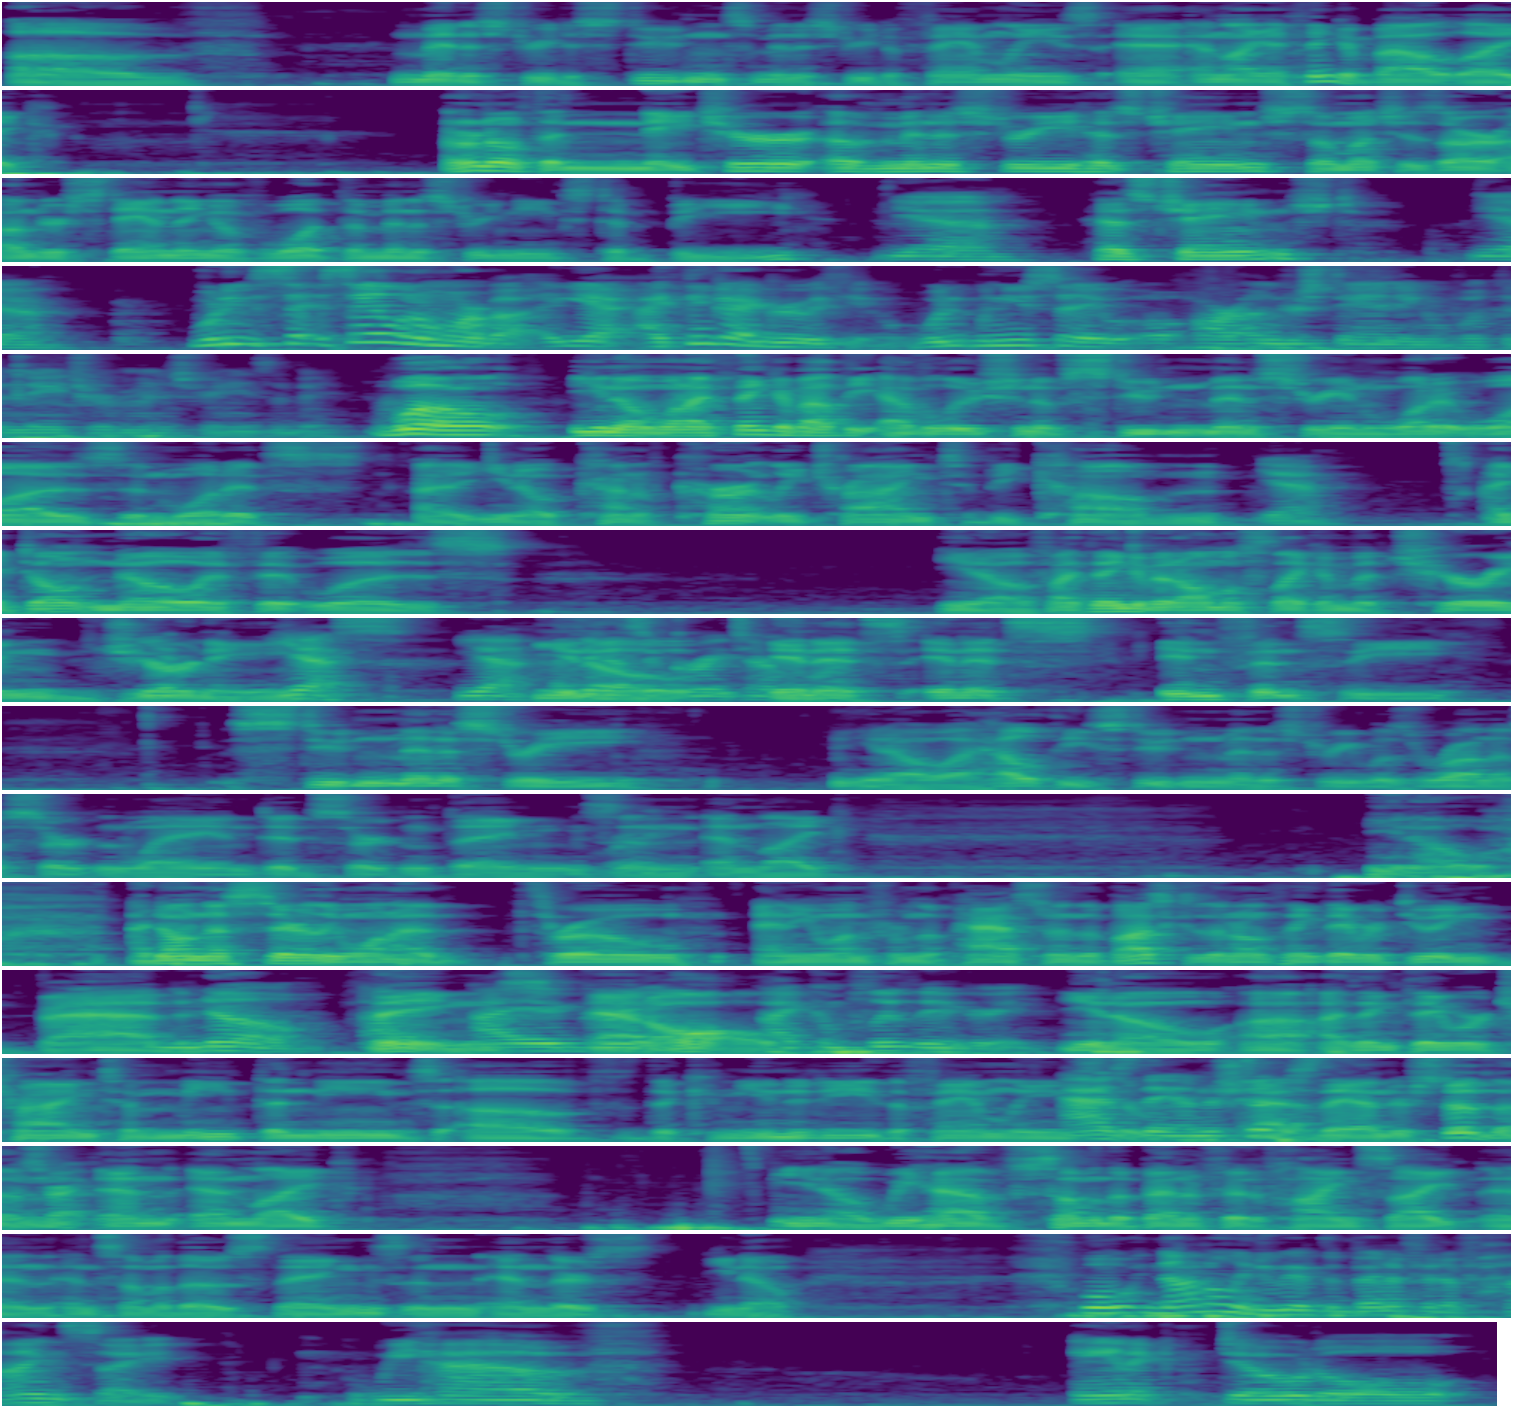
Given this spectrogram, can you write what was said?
of ministry to students, ministry to families, and, and like I think about like I don't know if the nature of ministry has changed so much as our understanding of what the ministry needs to be yeah. has changed. yeah. What do you say, say a little more about yeah i think i agree with you. When, when you say our understanding of what the nature of ministry needs to be. Well, you know, when I think about the evolution of student ministry and what it was and what it's, uh, you know, kind of currently trying to become, yeah I don't know if it was, you know, if I think of it almost like a maturing journey. yes yeah I You know, that's a great term in it. its in its infancy, student ministry, you know, a healthy student ministry was run a certain way and did certain things, and and like, you know, I don't necessarily want to throw anyone from the past under the bus because I don't think they were doing bad. no I- things I, agree. at all. i completely agree You know, uh, I think they were trying to meet the needs of the community, the families, As the- they understood as them. they understood them, right. and and like, you know, we have some of the benefit of hindsight and and some of those things, and and there's you know, Well, not only do we have the benefit of hindsight, we have anecdotal.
